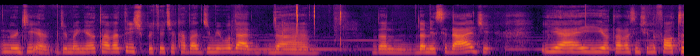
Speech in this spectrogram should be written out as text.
no dia de manhã eu estava triste porque eu tinha acabado de me mudar da, da, da minha cidade e aí eu tava sentindo falta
